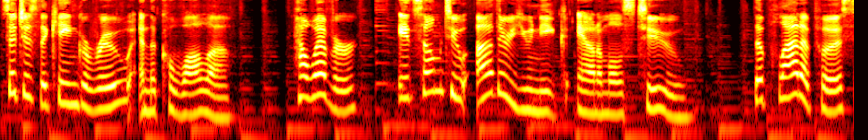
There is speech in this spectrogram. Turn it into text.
such as the kangaroo and the koala. However, it's home to other unique animals too. The platypus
